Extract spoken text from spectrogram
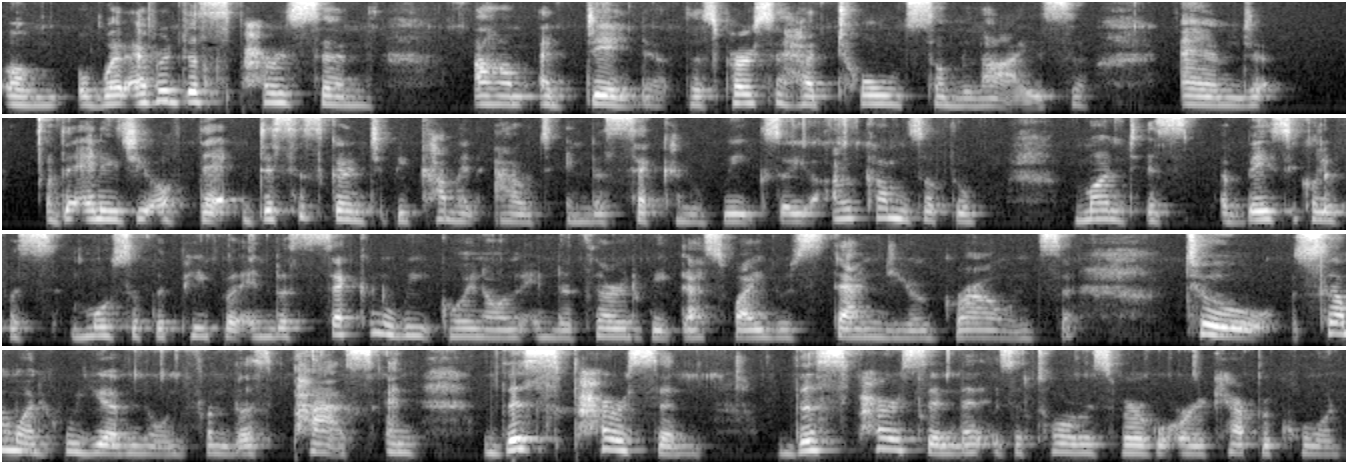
um, whatever this person um, did, this person had told some lies, and the energy of that this is going to be coming out in the second week. So your outcomes of the month is basically for most of the people in the second week going on in the third week. That's why you stand your grounds to someone who you have known from the past, and this person this person that is a Taurus, Virgo, or a Capricorn,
